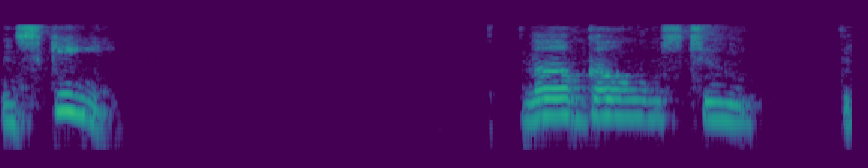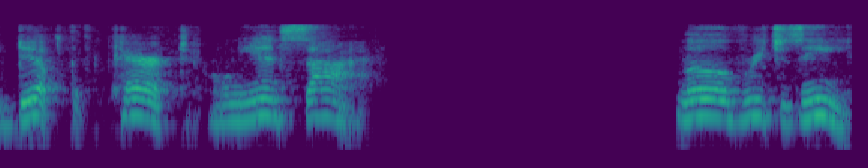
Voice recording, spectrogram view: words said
than skiing. Love goes to the depth of character on the inside. Love reaches in.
